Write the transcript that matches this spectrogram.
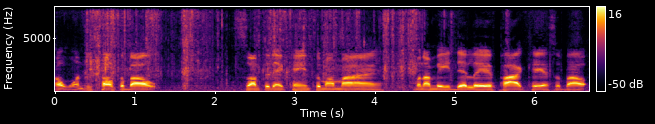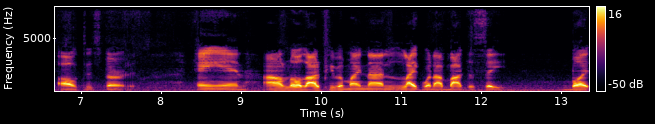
I wanted to talk about something that came to my mind when I made that last podcast about Alton Sterling. And I don't know, a lot of people might not like what I'm about to say, but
